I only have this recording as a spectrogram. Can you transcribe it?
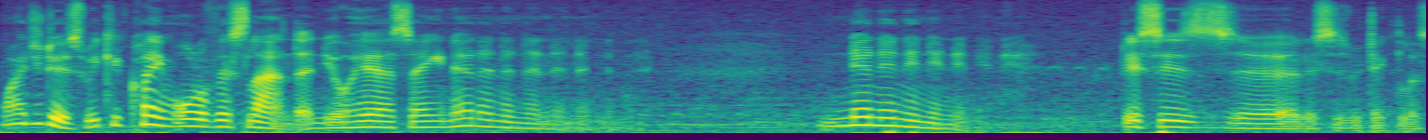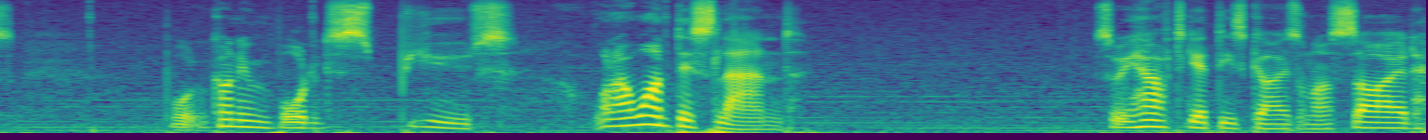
Why'd you do this? We could claim all of this land, and you're here saying no, no, no, no, no, no, no, no, no, no, no, no, no. This is uh, this is ridiculous. We can't even board a dispute. Well, I want this land. So we have to get these guys on our side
